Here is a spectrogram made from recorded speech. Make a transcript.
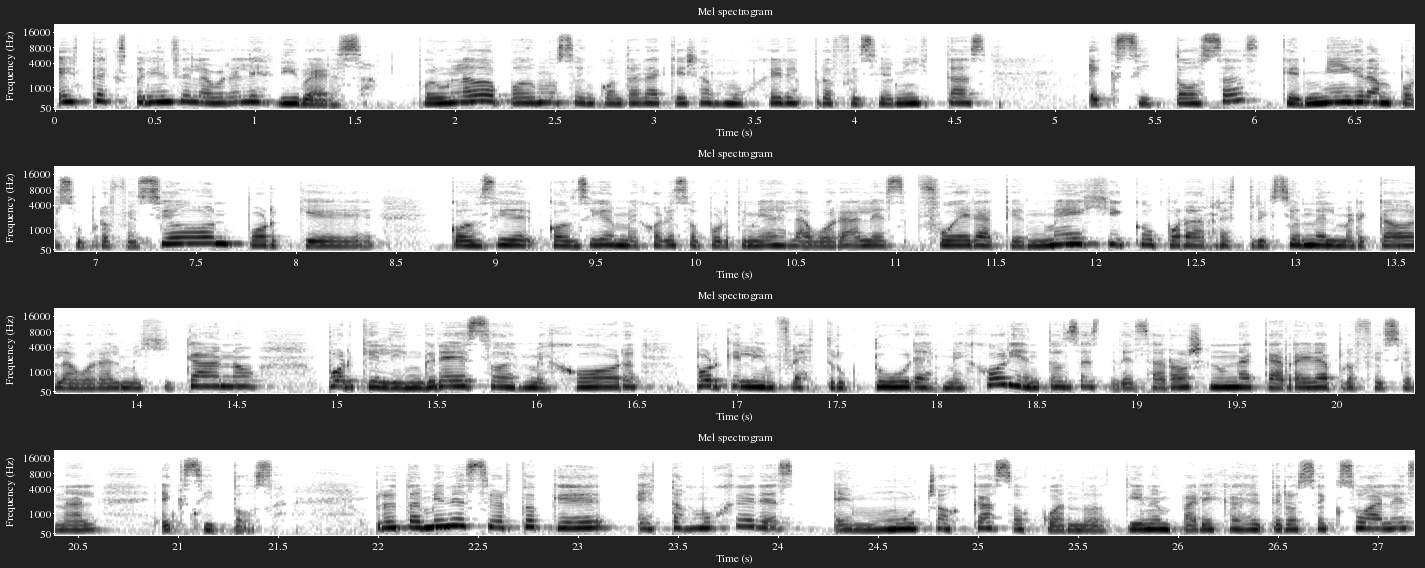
Esta experiencia laboral es diversa. Por un lado, podemos encontrar aquellas mujeres profesionistas exitosas que migran por su profesión, porque consiguen mejores oportunidades laborales fuera que en México, por la restricción del mercado laboral mexicano, porque el ingreso es mejor, porque la infraestructura es mejor y entonces desarrollan una carrera profesional exitosa. Pero también es cierto que estas mujeres, en muchos casos, cuando tienen parejas heterosexuales,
